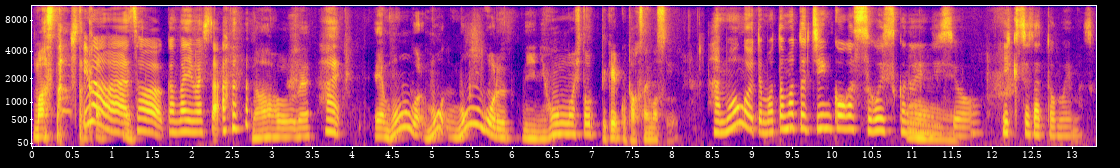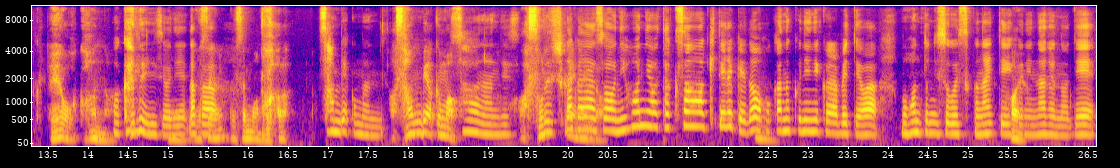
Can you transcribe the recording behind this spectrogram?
うマスターした今はそう頑張りました。なるほどね。はい。え、モンゴル、モモンゴルに日本の人って結構たくさんいます？はい、モンゴルってもともと人口がすごい少ないんですよ。いくつだと思いますか？え、わかんない。わかんないですよね。だから5000 5000万とか。300万。あ、300万。そうなんです。あ、それしかだかいないんだ。らそう、日本にはたくさんは来てるけど、うん他の国に比べてはもう本当にすごい少ないっていう風になるので。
